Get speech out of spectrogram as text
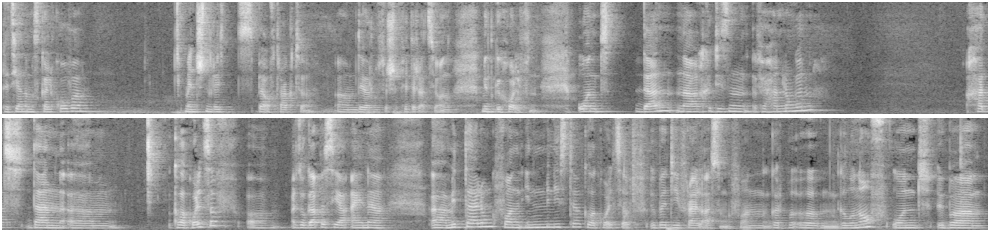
Tatjana Moskalkova, Menschenrechtsbeauftragte der Russischen Föderation mitgeholfen. Und dann nach diesen Verhandlungen hat dann ähm, Klakolzew, äh, also gab es ja eine äh, Mitteilung von Innenminister Klakolzew über die Freilassung von äh, Golunov und über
